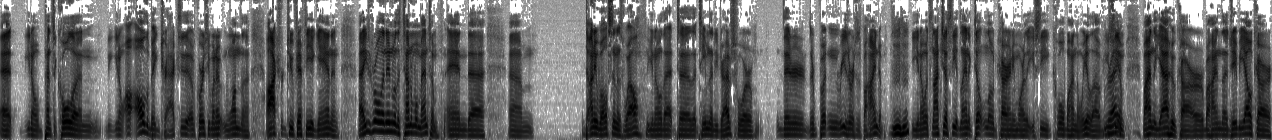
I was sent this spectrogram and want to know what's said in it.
at you know Pensacola and you know all, all the big tracks. Of course, he went out and won the Oxford 250 again, and uh, he's rolling in with a ton of momentum. And uh, um, Donnie Wilson as well. You know that uh, that team that he drives for. They're they're putting resources behind him. Mhm. You know, it's not just the Atlantic tilt and load car anymore that you see Cole behind the wheel of. You Right. see him behind the Yahoo car or behind the JBL car.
